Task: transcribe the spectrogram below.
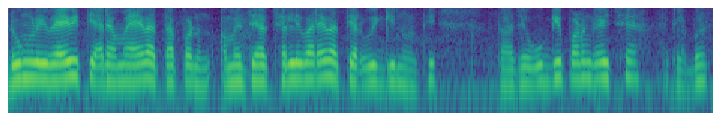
ડુંગળી વાવી ત્યારે અમે આવ્યા હતા, પણ અમે જ્યારે છેલ્લી વાર આવ્યા ત્યારે ઉગી નહોતી. તો આજે ઉગી પણ ગઈ છે. એટલે બસ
